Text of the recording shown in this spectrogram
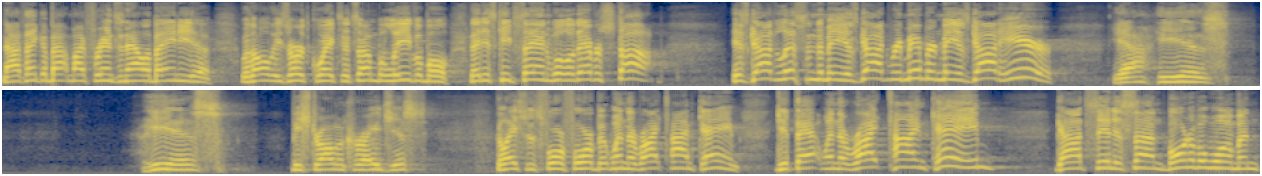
Now I think about my friends in Albania with all these earthquakes. It's unbelievable. They just keep saying, will it ever stop? Is God listening to me? Is God remembering me? Is God here? Yeah, He is. He is. Be strong and courageous. Galatians 4 4, but when the right time came, get that? When the right time came, God sent His Son, born of a woman,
